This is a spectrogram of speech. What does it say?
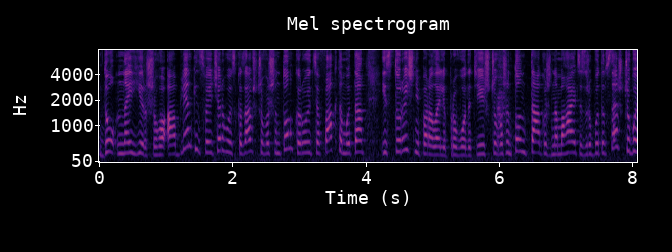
до найгіршого. А Блінкін своєю чергою сказав, що Вашингтон керується фактами та історичні паралелі проводить, і що Вашингтон також намагається зробити все, щоб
